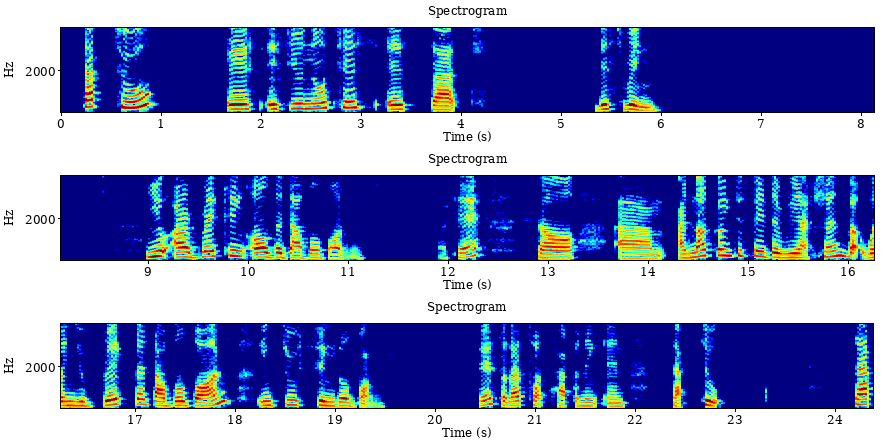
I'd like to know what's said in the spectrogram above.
step two is if you notice is that this ring, you are breaking all the double bonds, okay? So um, I'm not going to say the reaction, but when you break the double bonds into single bonds. Okay, so that's what's happening in step two. Step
